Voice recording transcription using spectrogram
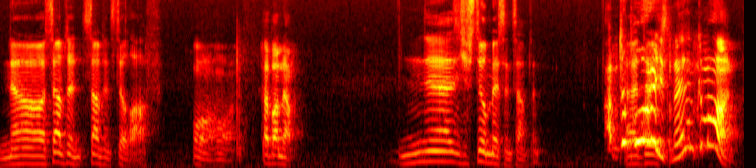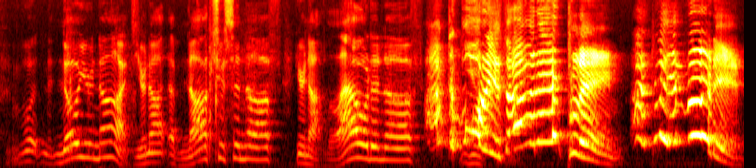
No, something something's still off. Hold on, hold on. How about now? Nah, you're still missing something. I'm Uh, man. Come on. What? No, you're not. You're not obnoxious enough. You're not loud enough. I'm the Deborius. I'm an airplane. I play inverted.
